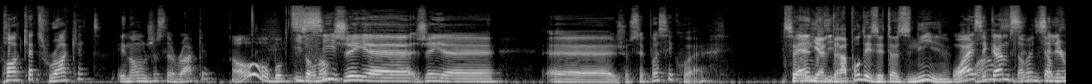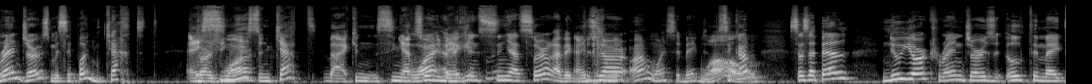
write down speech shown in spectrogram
Pocket Rocket et non juste le Rocket. Oh, beau petit surnom. Ici, j'ai. euh, j'ai euh, euh, je sais pas c'est quoi. C'est- Il y a le drapeau des États-Unis. là. Ouais, c'est comme. c'est les Rangers, mais c'est pas une carte. Elle est d'un signée, joueur. c'est une carte ben, avec une signature Ouais, numérique. avec une signature, avec plusieurs. Ah, ouais, c'est bien. Wow. C'est comme. Ça s'appelle New York Rangers Ultimate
